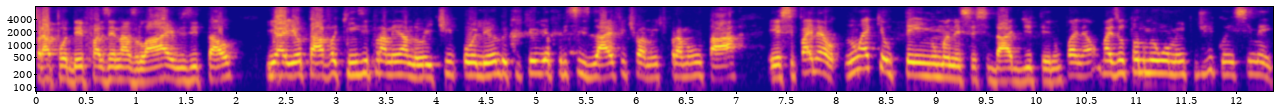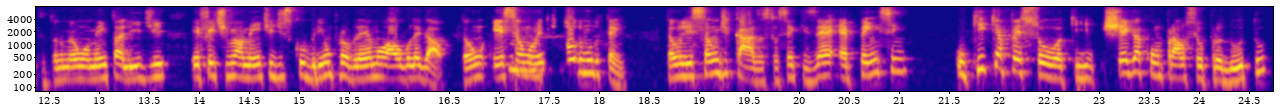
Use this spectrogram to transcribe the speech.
para poder fazer nas lives e tal. E aí eu estava 15 para meia-noite olhando o que, que eu ia precisar efetivamente para montar esse painel. Não é que eu tenho uma necessidade de ter um painel, mas eu estou no meu momento de reconhecimento, estou no meu momento ali de efetivamente descobrir um problema ou algo legal. Então, esse é o uhum. momento que todo mundo tem. Então, lição de casa, se você quiser, é pensem o que, que a pessoa que chega a comprar o seu produto,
